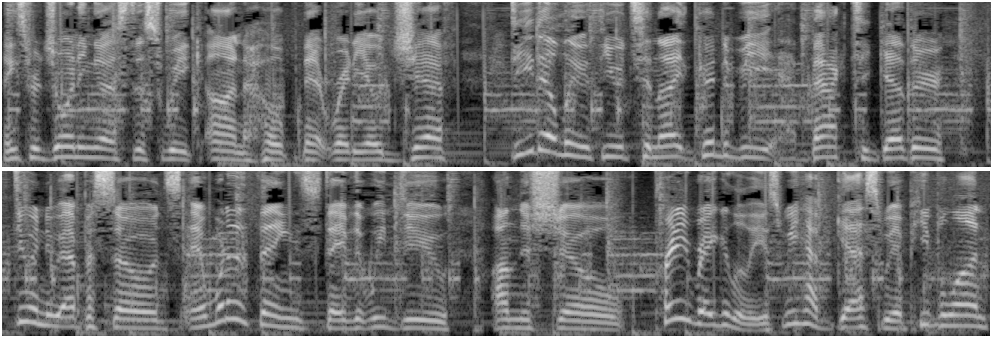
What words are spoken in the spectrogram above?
Thanks for joining us this week on HopeNet Radio. Jeff, DW with you tonight. Good to be back together doing new episodes. And one of the things, Dave, that we do on this show pretty regularly is we have guests, we have people on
